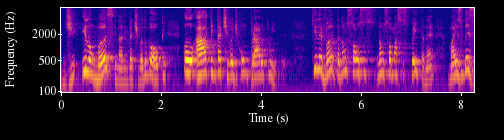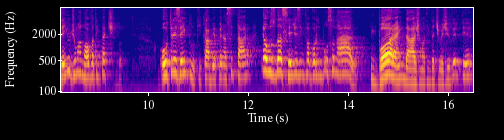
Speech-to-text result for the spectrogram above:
de Elon Musk na tentativa do golpe, ou a tentativa de comprar o Twitter que levanta não só, não só uma suspeita, né, mas o desenho de uma nova tentativa. Outro exemplo que cabe apenas citar é o uso das redes em favor do Bolsonaro. Embora ainda haja uma tentativa de inverter,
